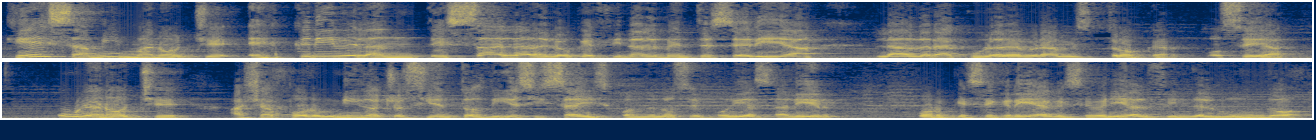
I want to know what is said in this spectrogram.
que esa misma noche escribe la antesala de lo que finalmente sería la Drácula de Bram Stoker. O sea, una noche, allá por 1816, cuando no se podía salir porque se creía que se venía el fin del mundo,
